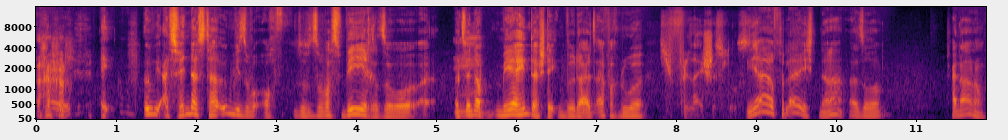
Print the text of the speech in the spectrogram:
Ey, ey, irgendwie, als wenn das da irgendwie so auch so, so was wäre, so äh, als wenn Mhm. da mehr hinterstecken würde, als einfach nur, Die Fleischeslust. ja, vielleicht, ne? Also, keine Ahnung.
